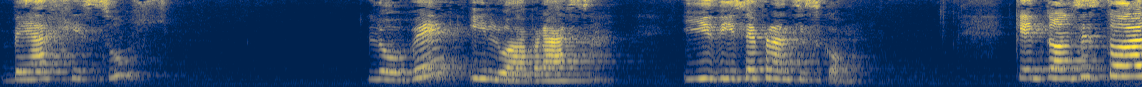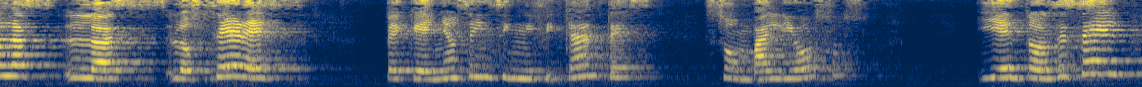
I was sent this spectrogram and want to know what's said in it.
ve a Jesús. Lo ve y lo abraza. Y dice Francisco que entonces todos los seres pequeños e insignificantes son valiosos. Y entonces él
